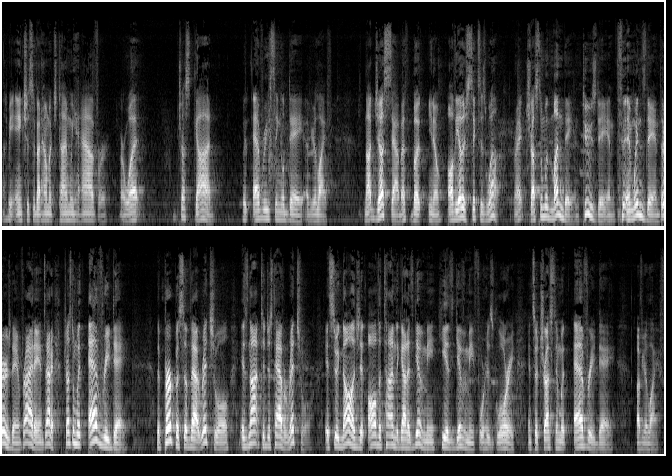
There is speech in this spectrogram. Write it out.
Not to be anxious about how much time we have or, or what. Trust God with every single day of your life. Not just Sabbath, but, you know, all the other six as well, right? Trust Him with Monday and Tuesday and, and Wednesday and Thursday and Friday and Saturday. Trust Him with every day. The purpose of that ritual is not to just have a ritual. It's to acknowledge that all the time that God has given me, He has given me for His glory. And so trust Him with every day of your life.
